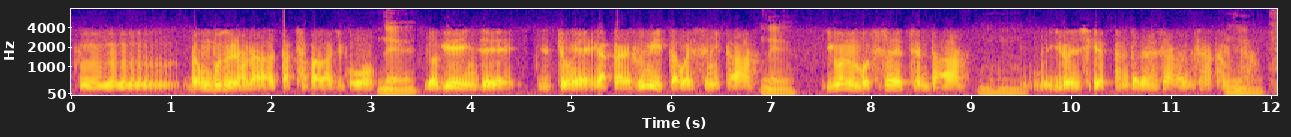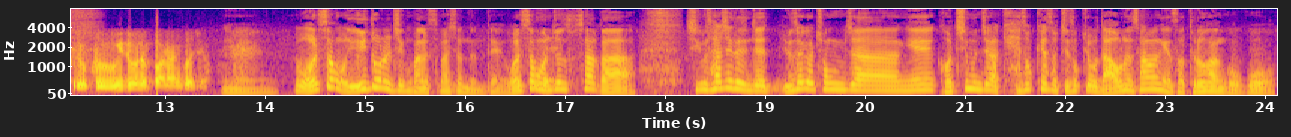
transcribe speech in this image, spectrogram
그 명분을 하나 딱 잡아가지고 네. 여기에 이제 일종의 약간의 흠이 있다고 했으니까 네. 이거는 뭐 수사해도 된다. 뭐 이런 식의 판단을 하지 않았나 생각합니다. 네. 그리고 그 의도는 뻔한 거죠. 네. 월성 의도를 지금 말씀하셨는데 월성 네. 원전 수사가 지금 사실은 이제 윤석열 총장의 거치 문제가 계속해서 지속적으로 나오는 상황에서 들어간 거고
